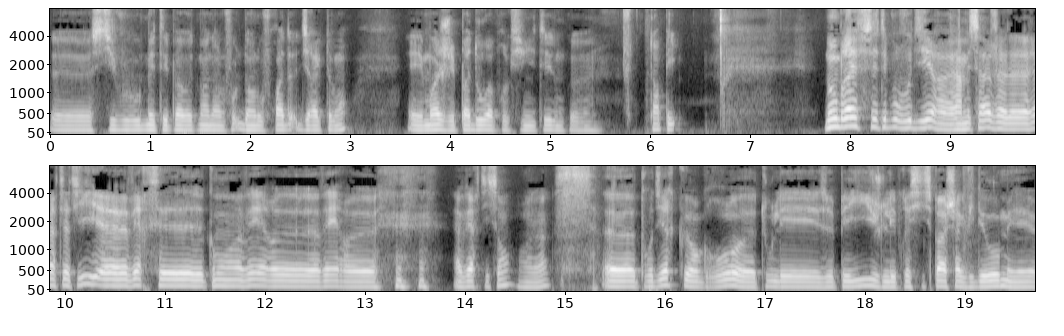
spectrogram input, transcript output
Si vous mettez pas votre main dans l'eau froide directement. Et moi, j'ai pas d'eau à proximité, donc tant pis. Donc bref, c'était pour vous dire euh, un message averti, euh, vers, comment vers, euh, vers avertissant, voilà, pour dire qu'en gros tous les EPI, je les précise pas à chaque vidéo, mais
